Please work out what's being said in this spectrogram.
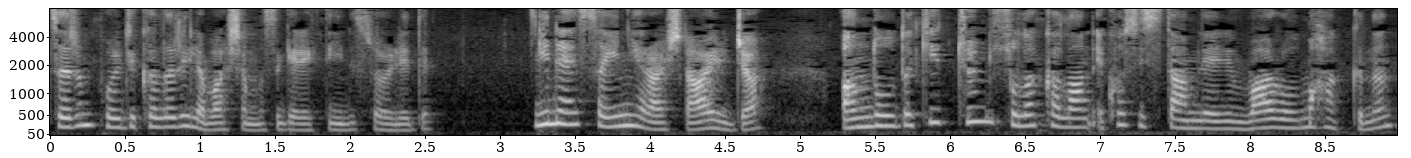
tarım politikalarıyla başlaması gerektiğini söyledi. Yine Sayın Yaraşlı ayrıca Anadolu'daki tüm sulak alan ekosistemlerinin var olma hakkının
